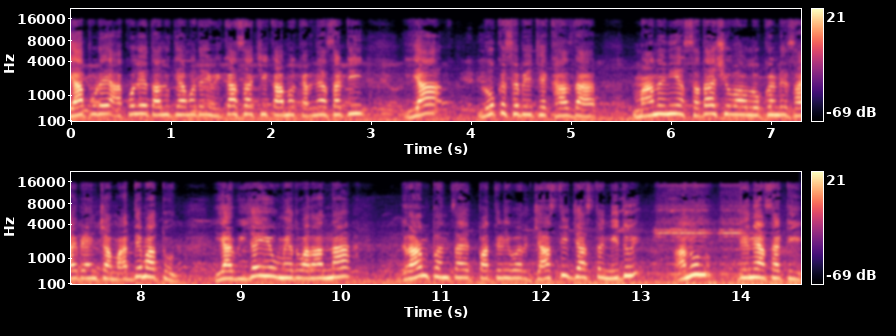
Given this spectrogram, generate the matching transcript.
यापुढे अकोले तालुक्यामध्ये विकासाची कामं करण्यासाठी या लोकसभेचे खासदार माननीय सदाशिवराव लोखंडे साहेब यांच्या माध्यमातून या विजयी उमेदवारांना ग्रामपंचायत पातळीवर जास्तीत जास्त निधी आणून देण्यासाठी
